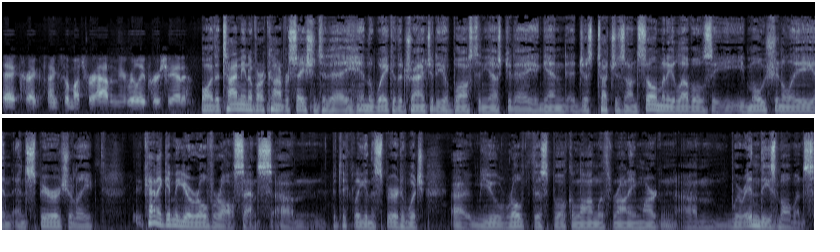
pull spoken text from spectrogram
Hey, Craig, thanks so much for having me. Really appreciate it. Boy, the timing of our conversation today, in the wake of the tragedy of Boston yesterday, again, it just touches on so many levels emotionally and, and spiritually. Kind of give me your overall sense, um, particularly in the spirit in which uh, you wrote this book along with Ronnie Martin. Um, we're in these moments,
